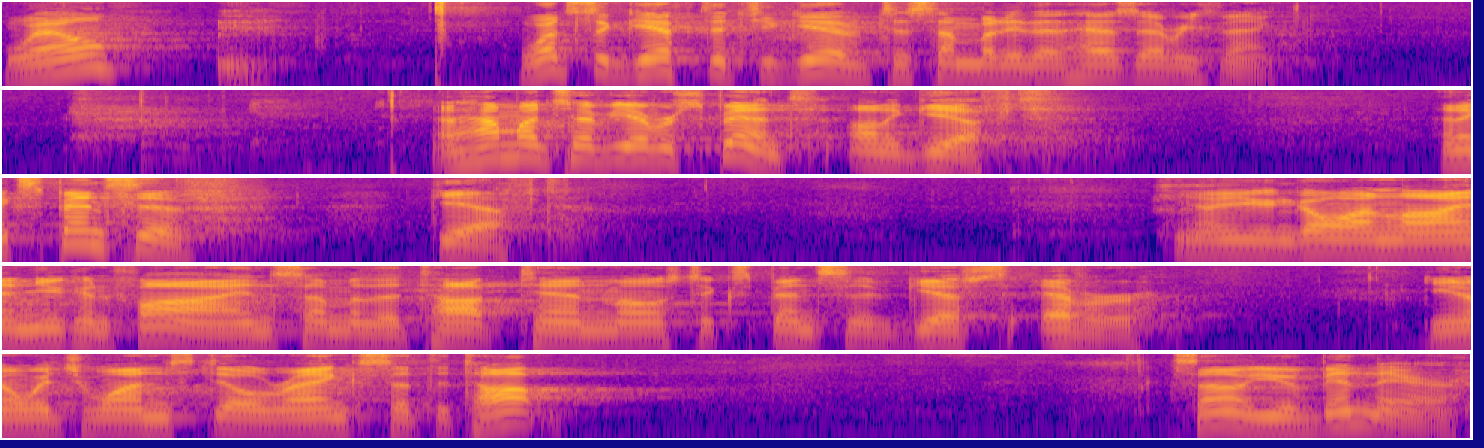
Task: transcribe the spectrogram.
Well, what's the gift that you give to somebody that has everything? And how much have you ever spent on a gift? An expensive gift. You know, you can go online and you can find some of the top 10 most expensive gifts ever. Do you know which one still ranks at the top? Some of you have been there.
